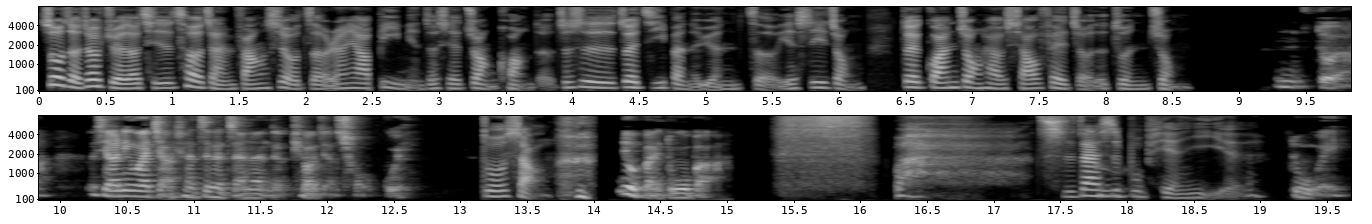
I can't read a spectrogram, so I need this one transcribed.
作者就觉得其实策展方是有责任要避免这些状况的，这是最基本的原则，也是一种对观众还有消费者的尊重。嗯，对啊，而且要另外讲一下，这个展览的票价超贵，多少？六百多吧，哇，实在是不便宜耶。对，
